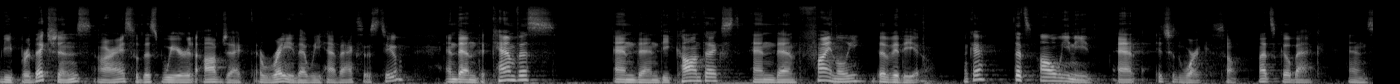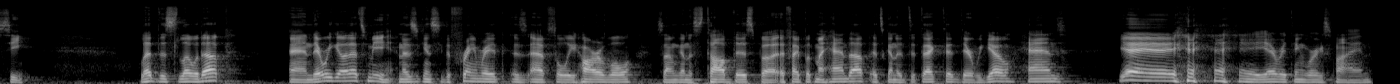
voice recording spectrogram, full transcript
the predictions, all right? So this weird object array that we have access to, and then the canvas, and then the context, and then finally the video, okay? That's all we need, and it should work. So let's go back and see. Let this load up, and there we go, that's me. And as you can see, the frame rate is absolutely horrible. So I'm gonna stop this, but if I put my hand up, it's gonna detect it. There we go, hand, Yay! Everything works fine.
